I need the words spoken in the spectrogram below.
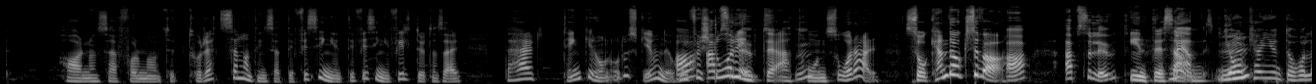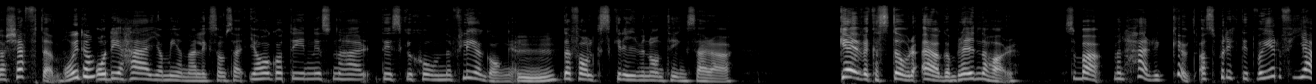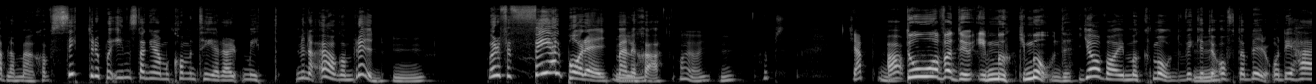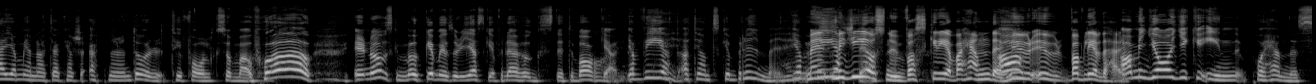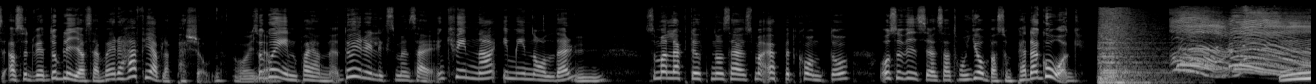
har någon så här form av typ Tourettes eller någonting så att det finns inget, det finns ingen filter utan så här det här tänker hon och då skriver hon det. Hon Ja, förstår absolut. Mm. inte att hon sårar. Så kan det också vara. Ja, absolut. Intressant. Men jag Mm. kan ju inte hålla käften. Och det är här jag menar, liksom så här, jag har gått in i såna här diskussioner fler gånger Mm. där folk skriver någonting så här... Gud vilka stora ögonbryn du har! Så bara, men herregud, alltså på riktigt, vad är det för jävla människa? Sitter du på Instagram och kommenterar mitt, mina ögonbryn? Mm. Vad är det för fel på dig, människa? Oj, oj. Japp. Ja. Då var du i muckmod. Jag var i muckmod, vilket Mm. jag ofta blir. Och det är här jag menar att jag kanske öppnar en dörr till folk som bara wow! Är det någon som ska mucka med så är det Jessica för där huggs det tillbaka. Jag vet att jag inte ska bry mig. Men, men ge det. oss nu, vad skrev, vad hände? Ja. Hur, ur, vad blev det här? Ja, men jag gick ju in på hennes, alltså du vet, då blir jag så här, vad är det här för jävla person? Oj Så då. går jag in på henne, då är det liksom en, så här, en kvinna i min ålder Mm. som har lagt upp någon så här, som har öppet konto och så visar det sig att hon jobbar som pedagog.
